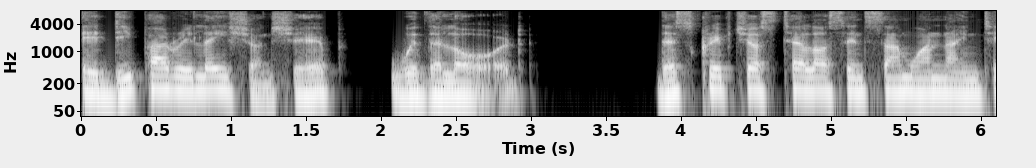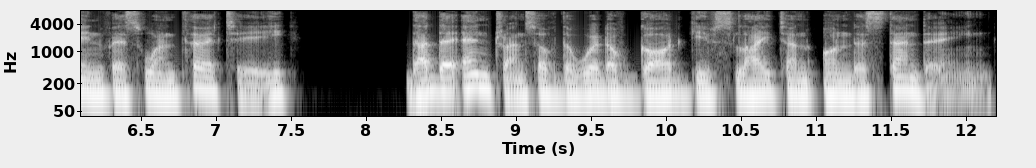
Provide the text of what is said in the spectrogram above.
A Deeper Relationship with the Lord. The scriptures tell us in Psalm 119, verse 130, that the entrance of the Word of God gives light and understanding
